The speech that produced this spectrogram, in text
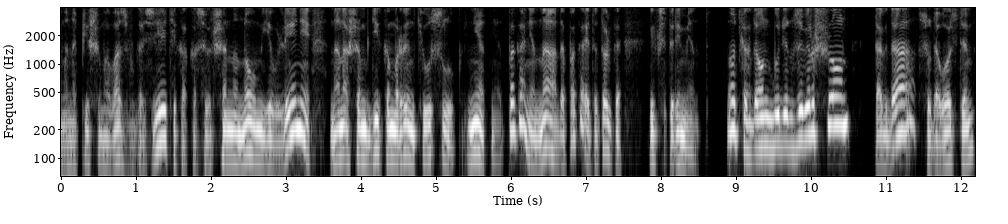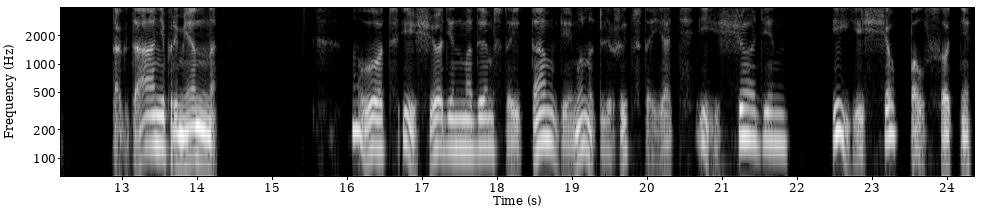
мы напишем о вас в газете, как о совершенно новом явлении на нашем диком рынке услуг. Нет, нет, пока не надо, пока это только эксперимент. Вот когда он будет завершен, тогда с удовольствием. Тогда непременно. Ну вот, и еще один модем стоит там, где ему надлежит стоять. И еще один, и еще полсотни.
